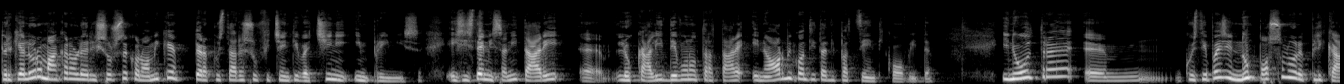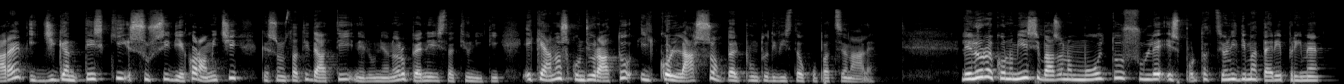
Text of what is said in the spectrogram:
Perché a loro mancano le risorse economiche per acquistare sufficienti vaccini in primis e i sistemi sanitari eh, locali devono trattare enormi quantità di pazienti Covid. Inoltre, ehm, questi paesi non possono replicare i giganteschi sussidi economici che sono stati dati nell'Unione Europea e negli Stati Uniti e che hanno scongiurato il collasso dal punto di vista occupazionale. Le loro economie si basano molto sulle esportazioni di materie prime,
